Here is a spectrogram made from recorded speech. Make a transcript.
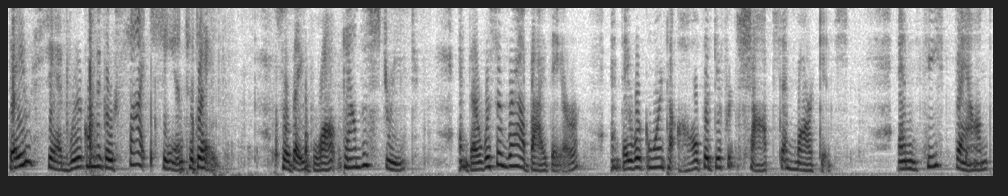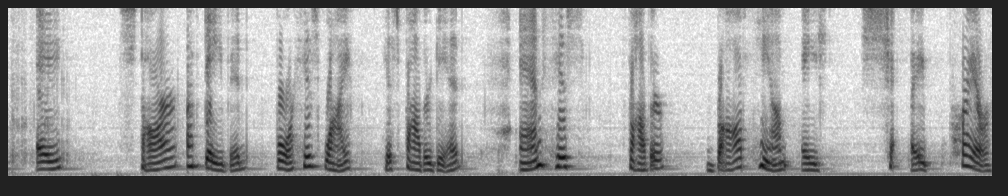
they said, We're going to go sightseeing today. So they walked down the street, and there was a rabbi there, and they were going to all the different shops and markets. And he found a Star of David for his wife, his father did, and his father bought him a, a prayer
